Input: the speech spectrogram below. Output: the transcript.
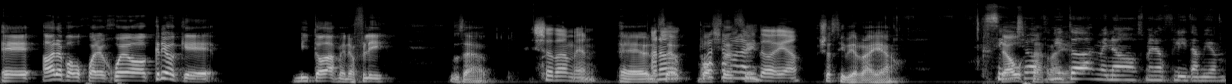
Eh, ahora podemos jugar el juego. Creo que vi todas menos Flea. O sea, Yo también. eh, no ah, no, sé, vos Raya no la vi todavía. Yo sí vi Raya. Sí, yo vi Raya. todas menos, menos Flea también.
